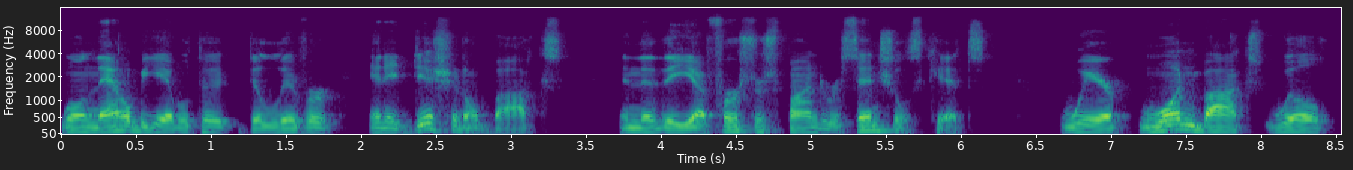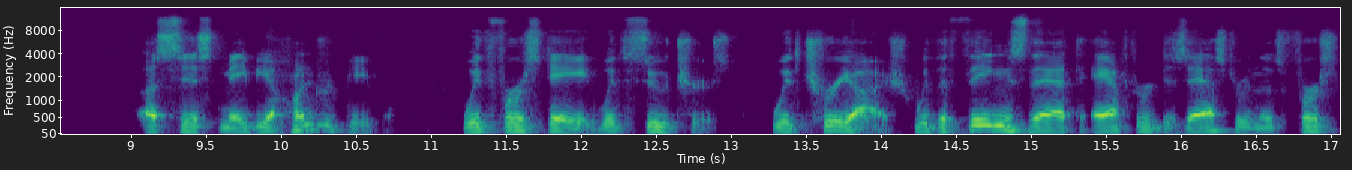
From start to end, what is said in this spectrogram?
we'll now be able to deliver an additional box in the, uh, first responder essentials kits, where one box will assist maybe 100 people with first aid, with sutures, with triage, with the things that after a disaster in those first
